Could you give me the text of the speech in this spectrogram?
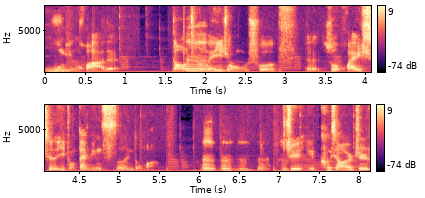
污名化的，到成为一种说、嗯、呃做坏事的一种代名词了，你懂吗？嗯嗯嗯嗯，这可想而知，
